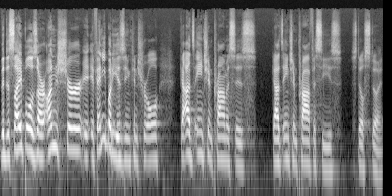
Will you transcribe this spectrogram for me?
the disciples are unsure if anybody is in control, God's ancient promises, God's ancient prophecies still stood.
